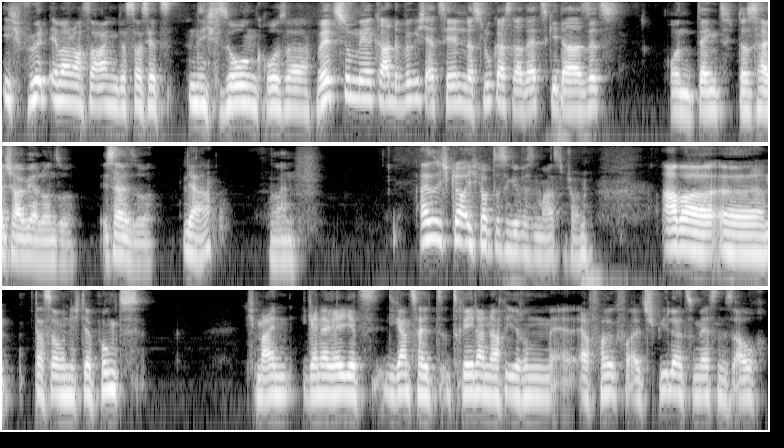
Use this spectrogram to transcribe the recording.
ich würde immer noch sagen, dass das jetzt nicht so ein großer. Willst du mir gerade wirklich erzählen, dass Lukas Radetzky da sitzt und denkt, das ist halt Xabi Alonso? Ist halt so. Ja. Nein. Also ich glaube, ich glaube das in gewissen Maßen schon. Aber äh, das ist auch nicht der Punkt. Ich meine, generell jetzt die ganze Zeit Trainer nach ihrem Erfolg als Spieler zu messen, ist auch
